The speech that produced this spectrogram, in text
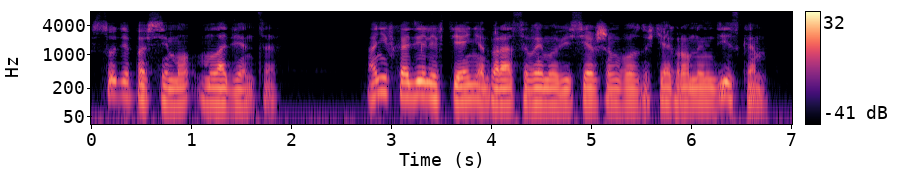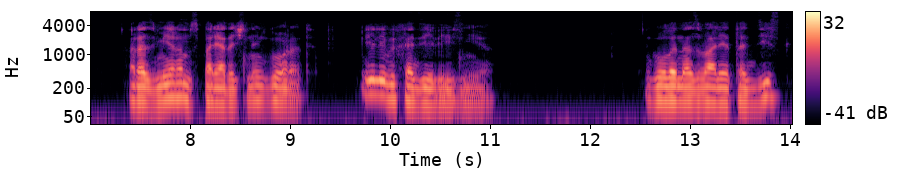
судя по всему, младенцев. Они входили в тень, отбрасываемую висевшим в воздухе огромным диском, размером с порядочный город, или выходили из нее. Гулы назвали этот диск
